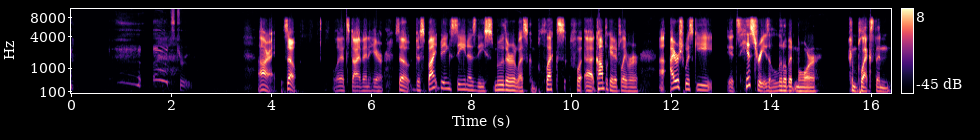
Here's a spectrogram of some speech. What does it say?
oh, it's true. All right, so let's dive in here. So, despite being seen as the smoother, less complex, uh, complicated flavor, uh, Irish whiskey, its history is a little bit more complex than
